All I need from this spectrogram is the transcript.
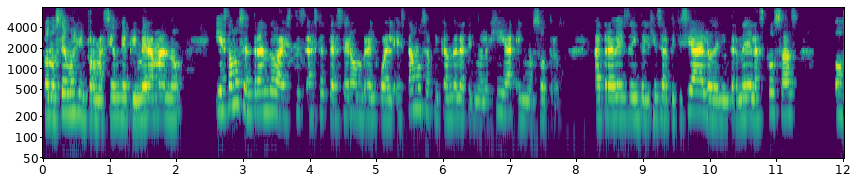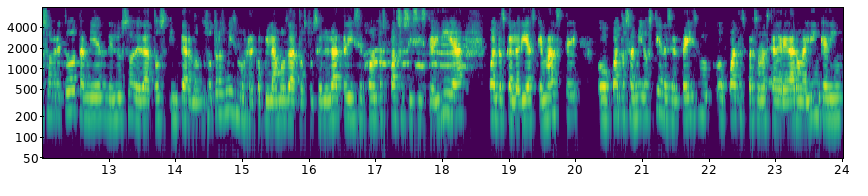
conocemos la información de primera mano y estamos entrando a este, a este tercer hombre, el cual estamos aplicando la tecnología en nosotros, a través de inteligencia artificial o del Internet de las Cosas o sobre todo también del uso de datos internos. Nosotros mismos recopilamos datos. Tu celular te dice cuántos pasos hiciste hoy día, cuántas calorías quemaste, o cuántos amigos tienes en Facebook, o cuántas personas te agregaron a LinkedIn.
